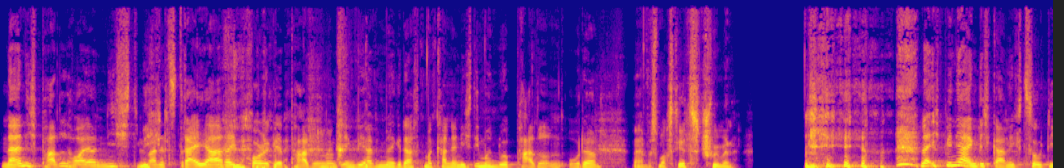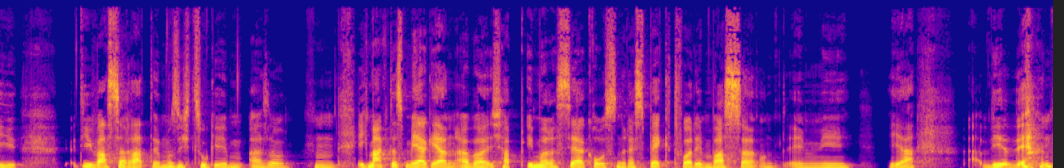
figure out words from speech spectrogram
nein, ich paddel heuer nicht. Wir Nicht? waren jetzt drei Jahre in Folge paddeln und irgendwie habe ich mir gedacht, man kann ja nicht immer nur paddeln, oder? Nein, was machst du jetzt? Schwimmen. Na, ich bin ja eigentlich gar nicht so die, die Wasserratte, muss ich zugeben. Also, hm, ich mag das Meer gern, aber ich habe immer sehr großen Respekt vor dem Wasser und irgendwie, ja, wir werden,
